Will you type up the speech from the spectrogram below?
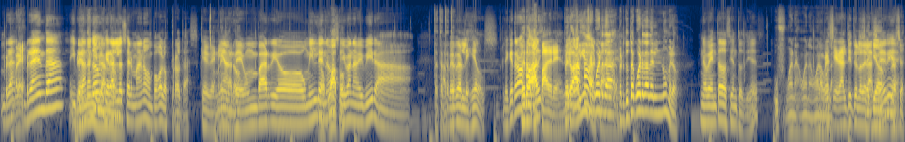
Bra- Hombre. Brenda y Brendan Brandon, y que eran los hermanos, un poco los protas, que venían claro. de un barrio humilde, Los ¿no? guapos. Se iban a vivir a, Ta, ta, a ta, ta. Beverly Hills. ¿De qué Pero, trabajaba al- el padre? ¿De pero alguien se acuerda. Pero tú te acuerdas del número. 90-210. Uf, buena, buena, buena. Hombre, si era el título de la serie. gracias.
